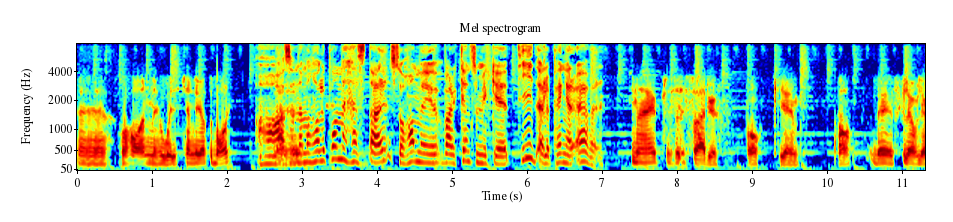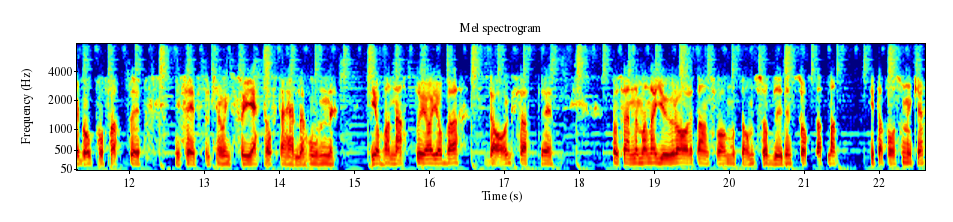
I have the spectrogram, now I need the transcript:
eh, och har en weekend i Göteborg. Ja, alltså när man håller på med hästar så har man ju varken så mycket tid eller pengar över. Nej, precis så är det ju. Och eh, ja, det skulle jag vilja gå på för att eh, vi ses väl kanske inte så jätteofta heller. Hon jobbar natt och jag jobbar dag. Så att, eh, och sen när man har djur och har ett ansvar mot dem så blir det inte så ofta att man hittar på så mycket.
